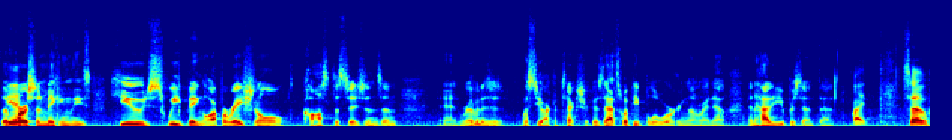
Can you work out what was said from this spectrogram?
the yeah. person making these huge sweeping operational cost decisions and and revenue, what's the architecture? Because that's what people are working on right now, and how do you present that? Right, so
